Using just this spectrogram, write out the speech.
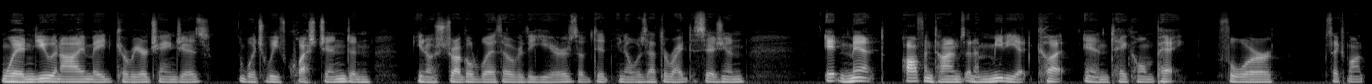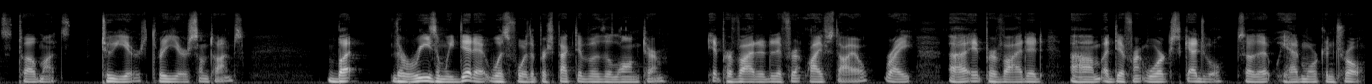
When you and I made career changes, which we've questioned and you know struggled with over the years of did you know was that the right decision it meant oftentimes an immediate cut in take home pay for 6 months 12 months 2 years 3 years sometimes. But the reason we did it was for the perspective of the long term. It provided a different lifestyle right? Uh, it provided um, a different work schedule so that we had more control.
